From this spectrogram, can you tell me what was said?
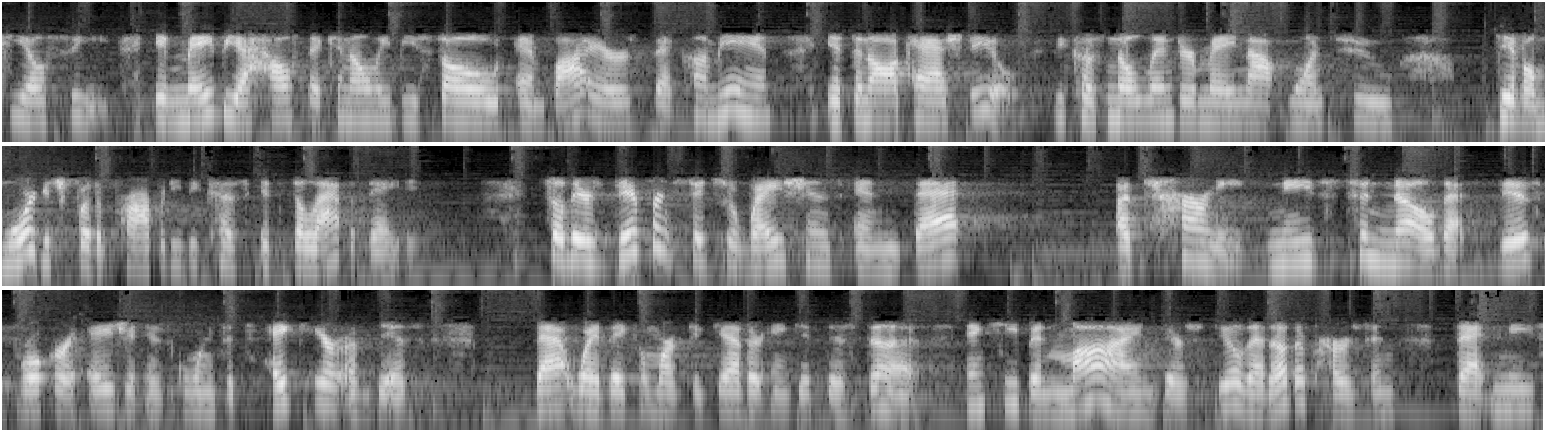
TLC. It may be a house that can only be sold and buyers that come in, it's an all cash deal because no lender may not want to give a mortgage for the property because it's dilapidated. So there's different situations and that attorney needs to know that this broker agent is going to take care of this. That way they can work together and get this done. And keep in mind, there's still that other person that needs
